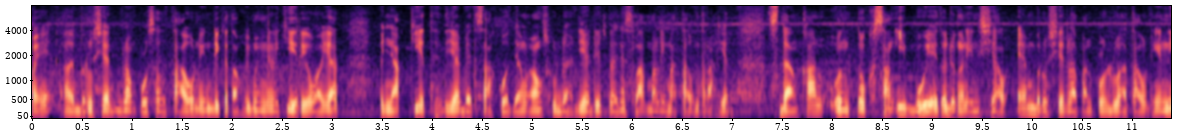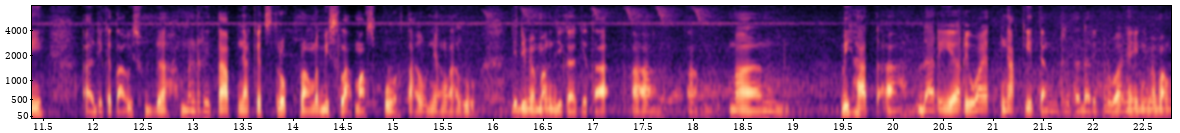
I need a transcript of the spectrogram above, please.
P uh, berusia 91 tahun ini diketahui memiliki riwayat penyakit diabetes akut yang memang sudah dia dideritanya selama lima tahun terakhir. Sedangkan untuk sang ibu yaitu dengan inisial M berusia 82 tahun ini diketahui sudah menderita penyakit stroke kurang lebih selama 10 tahun yang lalu. Jadi memang jika kita uh, uh, men lihat uh, dari riwayat penyakit yang diderita dari keduanya ini memang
